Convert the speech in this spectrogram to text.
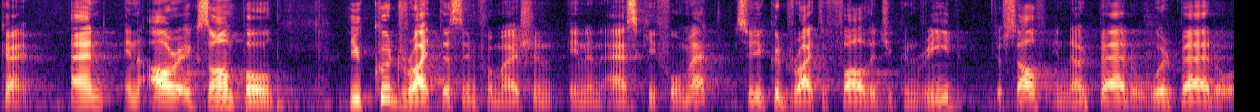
Okay, and in our example, you could write this information in an ASCII format. So you could write a file that you can read yourself in Notepad or WordPad or,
